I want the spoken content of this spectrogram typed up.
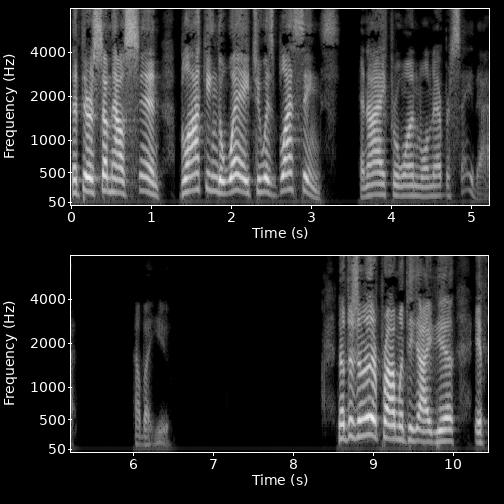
That there is somehow sin blocking the way to his blessings. And I, for one, will never say that. How about you? Now, there's another problem with the idea if,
